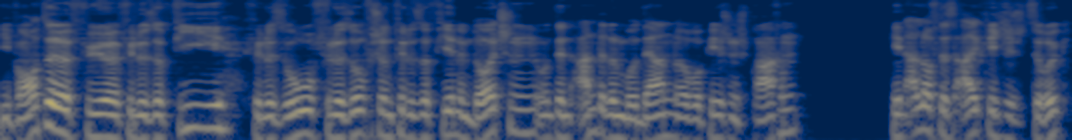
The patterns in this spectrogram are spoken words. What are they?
Die Worte für Philosophie, Philosoph, philosophisch und philosophieren im Deutschen und in anderen modernen europäischen Sprachen gehen alle auf das Altgriechische zurück,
